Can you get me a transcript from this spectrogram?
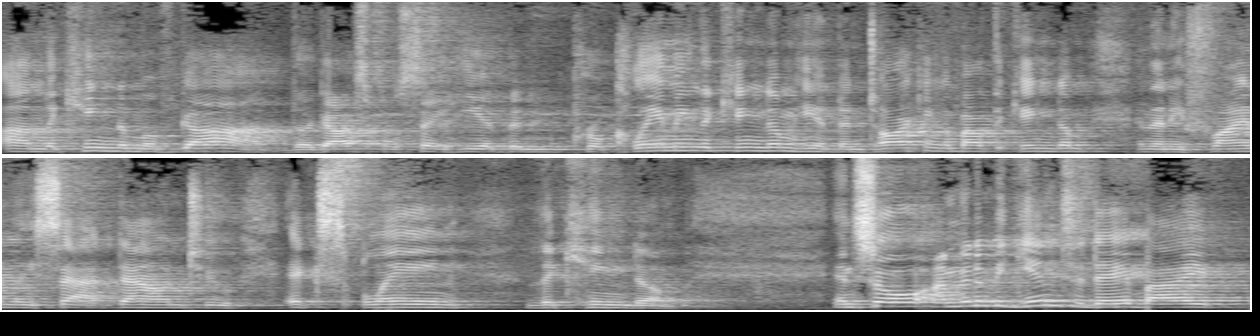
on the kingdom of God. The Gospels say he had been proclaiming the kingdom, he had been talking about the kingdom, and then he finally sat down to explain the kingdom. And so I'm going to begin today by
